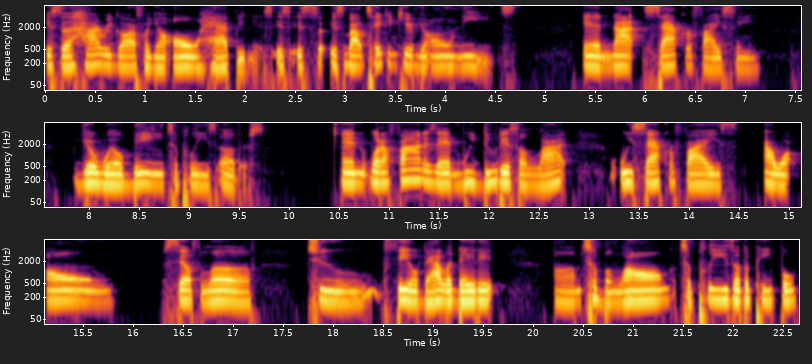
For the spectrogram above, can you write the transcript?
It's a high regard for your own happiness. It's it's it's about taking care of your own needs and not sacrificing your well-being to please others. And what I find is that we do this a lot. We sacrifice our own self love to feel validated, um, to belong, to please other people.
